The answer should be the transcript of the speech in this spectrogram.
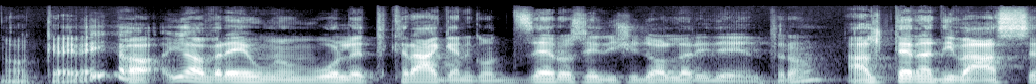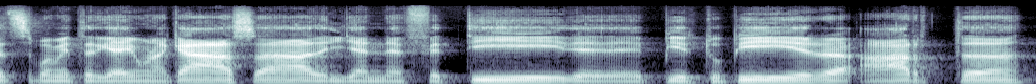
Ok, io, io avrei un, wallet Kraken con 0,16 dollari dentro. Alternative assets, puoi mettere che hai una casa, degli NFT, peer-to-peer, art.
